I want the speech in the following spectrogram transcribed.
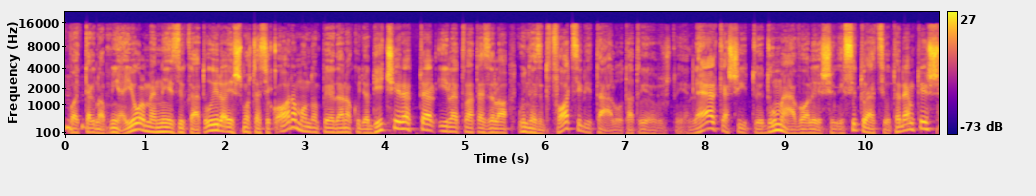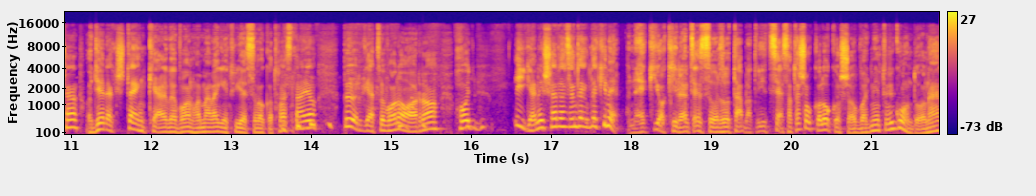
vagy tegnap milyen jól ment, nézzük át újra, és most ezt arra mondom példának, hogy a dicsérettel, illetve hát ezzel a úgynevezett facilitáló, tehát most ilyen lelkesítő dumával és szituációteremtéssel, a gyerek stenkelve van, ha már megint hülye szavakat használja, pörgetve van arra, hogy igen, és hát de, de ki ne? Neki a 9 szorzó táblát viccelsz, hát sokkal okosabb vagy, mint hogy gondolnák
